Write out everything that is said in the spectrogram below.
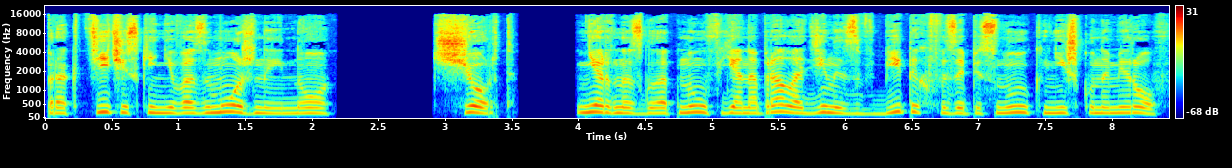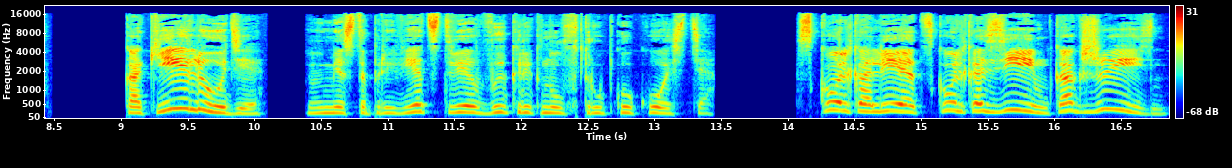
практически невозможный, но... Черт! Нервно сглотнув, я набрал один из вбитых в записную книжку номеров. «Какие люди?» Вместо приветствия выкрикнул в трубку Костя. Сколько лет, сколько зим, как жизнь!»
